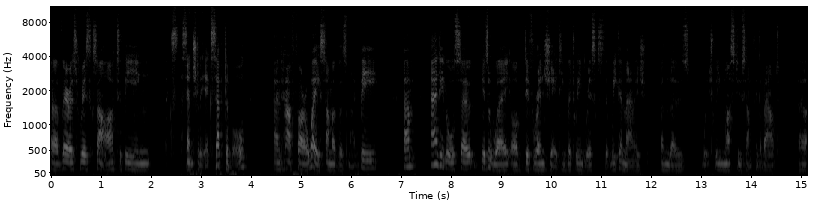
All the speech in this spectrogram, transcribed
uh, various risks are to being essentially acceptable and how far away some of us might be. Um, and it also is a way of differentiating between risks that we can manage and those which we must do something about, uh,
